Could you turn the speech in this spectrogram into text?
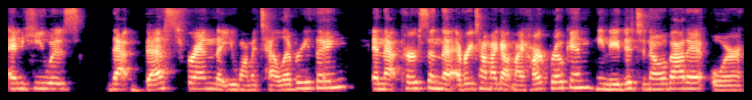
And he was that best friend that you want to tell everything and that person that every time I got my heart broken, he needed to know about it, or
